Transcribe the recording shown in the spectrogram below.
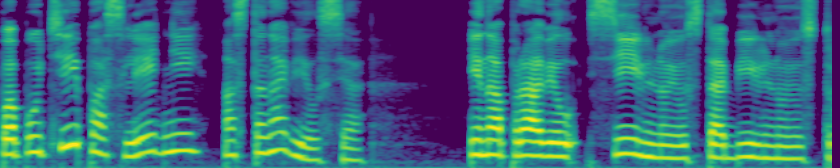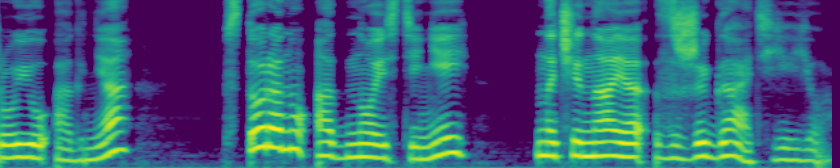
По пути последний остановился и направил сильную стабильную струю огня в сторону одной из теней, начиная сжигать ее.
